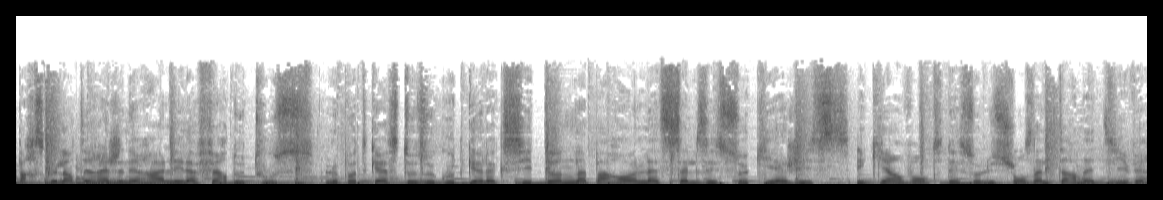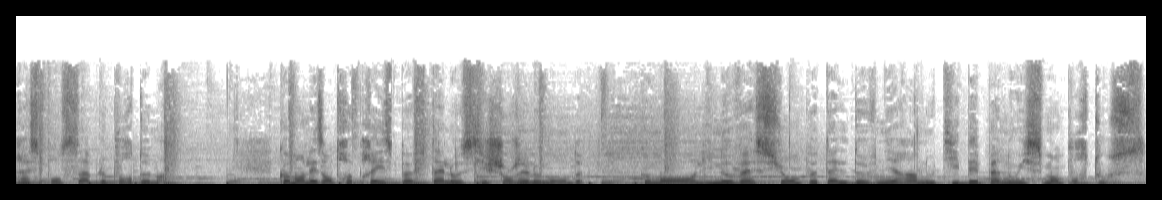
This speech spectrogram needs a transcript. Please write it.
Parce que l'intérêt général est l'affaire de tous, le podcast The Good Galaxy donne la parole à celles et ceux qui agissent et qui inventent des solutions alternatives et responsables pour demain. Comment les entreprises peuvent-elles aussi changer le monde? Comment l'innovation peut-elle devenir un outil d'épanouissement pour tous?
